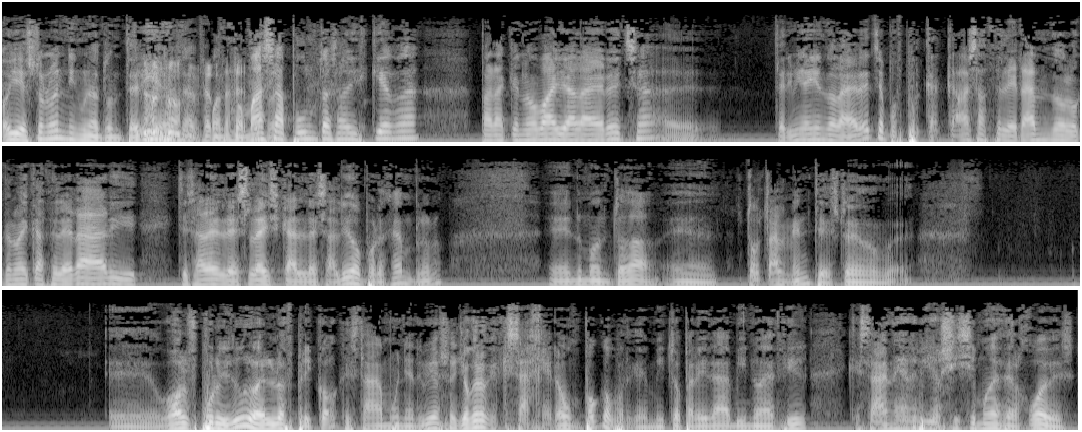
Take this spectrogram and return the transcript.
Oye, esto no es ninguna tontería. No, no, o sea, verdad, cuanto más apuntas a la izquierda para que no vaya a la derecha, eh, termina yendo a la derecha, pues porque acabas acelerando lo que no hay que acelerar y te sale el slice que le salió, por ejemplo, ¿no? En un momento dado. Eh, totalmente. Esto, eh, golf puro y duro, él lo explicó, que estaba muy nervioso. Yo creo que exageró un poco, porque Mito Pereira vino a decir que estaba nerviosísimo desde el jueves.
